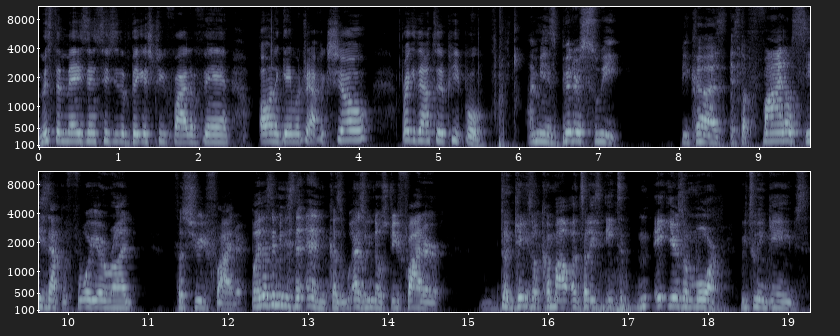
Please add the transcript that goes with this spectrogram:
Mr. Amazing, since you're the biggest Street Fighter fan on the Game of Traffic show, break it down to the people. I mean, it's bittersweet because it's the final season after four year run for Street Fighter. But it doesn't mean it's the end because, as we know, Street Fighter, the games don't come out until these eight to eight years or more between games.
